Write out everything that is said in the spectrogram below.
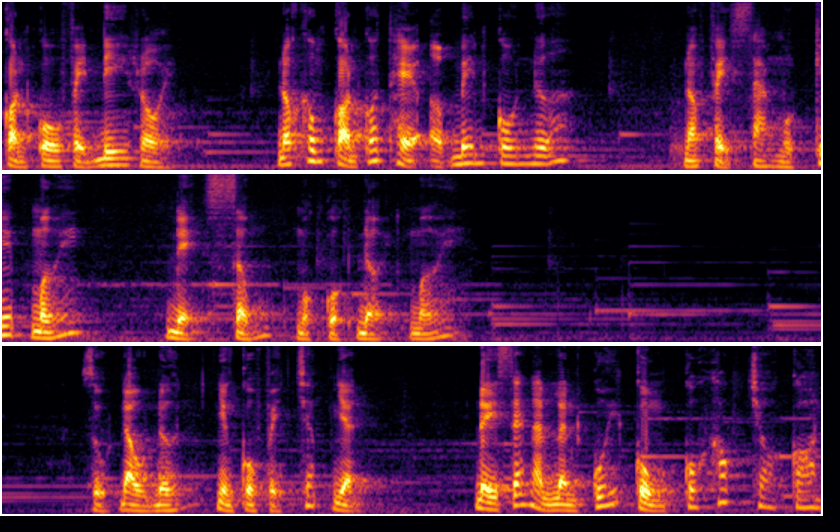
Còn cô phải đi rồi. Nó không còn có thể ở bên cô nữa. Nó phải sang một kiếp mới Để sống một cuộc đời mới. Dù đau đớn nhưng cô phải chấp nhận. Đây sẽ là lần cuối cùng cô khóc cho con.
